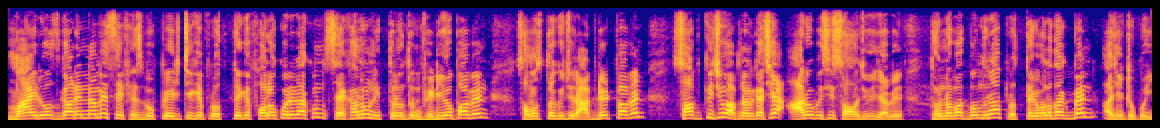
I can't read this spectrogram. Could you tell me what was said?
মাই রোজ গার্ডেন নামে। সেই ফেসবুক পেজটিকে প্রত্যেকে ফলো করে রাখুন, সেখানেও নিত্য নতুন ভিডিও পাবেন, সমস্ত কিছুর আপডেট পাবেন সব কিছু আপনার কাছে আরও বেশি সহজ হয়ে যাবে। ধন্যবাদ বন্ধুরা, প্রত্যেকে ভালো থাকবেন, আজ এটুকুই।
